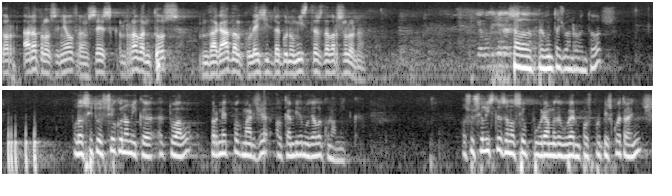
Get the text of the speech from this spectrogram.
Torn ara per al senyor Francesc Reventós, degà del Col·legi d'Economistes de Barcelona. Jo voldria adreçar la pregunta a Joan Reventós. La situació econòmica actual permet poc marge al canvi de model econòmic. Els socialistes, en el seu programa de govern pels propers quatre anys,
